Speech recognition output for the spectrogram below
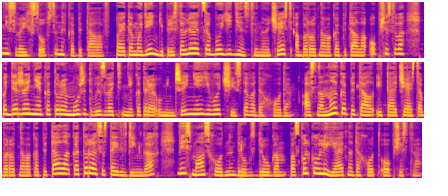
ни своих собственных капиталов. Поэтому деньги представляют собой единственную часть оборотного капитала общества, поддержание которой может вызвать не некоторое уменьшение его чистого дохода. Основной капитал и та часть оборотного капитала, которая состоит в деньгах, весьма сходны друг с другом, поскольку влияют на доход общества.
